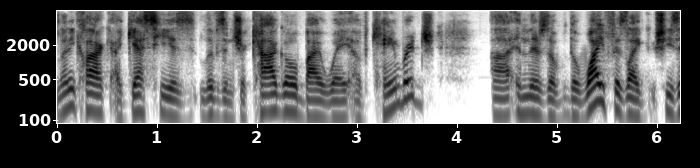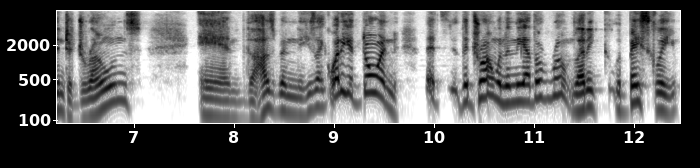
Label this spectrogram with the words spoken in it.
Lenny Clarke, I guess he is lives in Chicago by way of Cambridge, uh, and there's a the wife is like she's into drones, and the husband, he's like, What are you doing? That's the drone in the other room. Lenny, basically,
